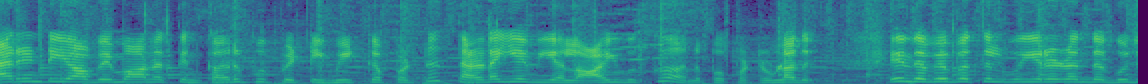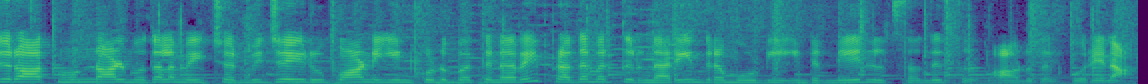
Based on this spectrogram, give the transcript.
ஏர் இண்டியா விமானத்தின் கருப்பு பெட்டி மீட்கப்பட்டு தடயவியல் ஆய்வுக்கு அனுப்பப்பட்டுள்ளது. இந்த விபத்தில் உயிரிழந்த குஜராத் முன்னாள் முதலமைச்சர் விஜய் ரூபானியின் குடும்பத்தினரை பிரதமர் திரு நரேந்திர மோடி இன்று நேரில் சந்தித்து ஆறுதல் கூறினார்.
